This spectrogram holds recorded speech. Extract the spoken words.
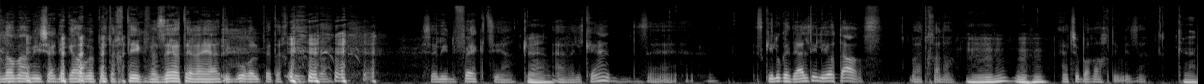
לא מאמין שאני גר בפתח תקווה, זה יותר היה הדיבור על פתח תקווה, של אינפקציה. כן. אבל כן, זה... אז כאילו גדלתי להיות ארס בהתחלה, מהמם, מהמם. עד שברחתי מזה. כן.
